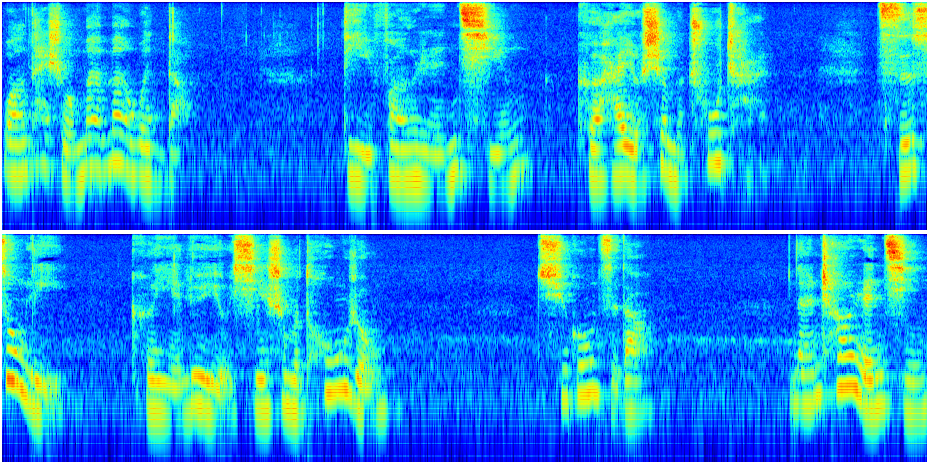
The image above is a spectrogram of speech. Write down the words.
王太守慢慢问道：“地方人情可还有什么出产？词颂里可也略有些什么通融？”屈公子道：“南昌人情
